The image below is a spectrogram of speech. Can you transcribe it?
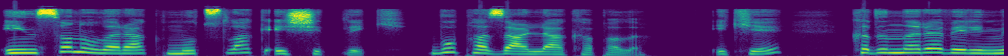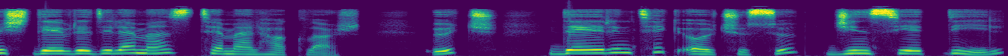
İnsan olarak mutlak eşitlik. Bu pazarlığa kapalı. 2. Kadınlara verilmiş devredilemez temel haklar. 3. Değerin tek ölçüsü cinsiyet değil,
